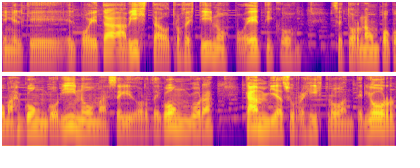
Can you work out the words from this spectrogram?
en el que el poeta avista otros destinos poéticos, se torna un poco más gongorino, más seguidor de Góngora, cambia su registro anterior,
